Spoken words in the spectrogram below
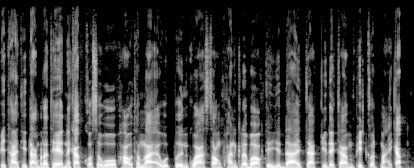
ปิดท้ายที่ต่างประเทศนะครับโคโซโวเผาทำลายอาวุธปืนกว่า 2,000 กระบอกที่ยึดได้จากกิจกรรมผิดกฎหมายครับ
